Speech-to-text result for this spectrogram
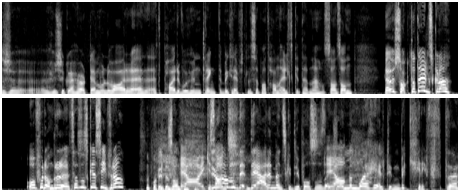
Jeg husker ikke jeg hørte en hvor det var et, par hvor hun trengte bekreftelse på at han elsket henne. Og så sa han sånn 'Jeg har jo sagt at jeg elsker deg!' Og forandrer det seg, så skal jeg si fra. Sånn. Ja, ikke Jo, sant? men det, det er en mennesketype også, så Ja. sånn, men må jeg hele tiden bekrefte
